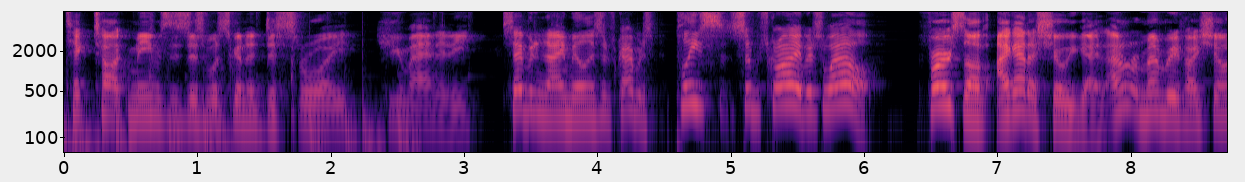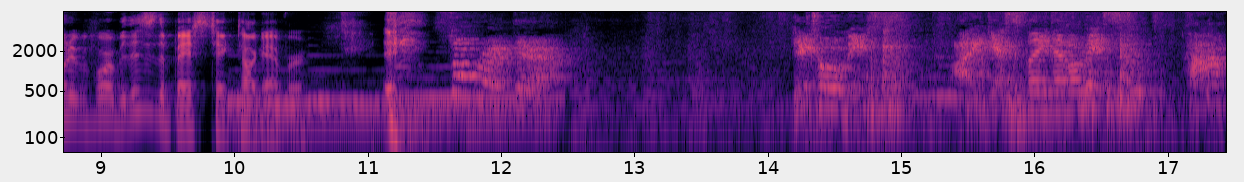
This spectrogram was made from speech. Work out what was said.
TikTok memes is just what's gonna destroy humanity. 79 million subscribers. Please subscribe as well. First off, I gotta show you guys. I don't remember if I showed it before, but this is the best TikTok ever. Stop right there! Hit or miss? I guess they never miss. Huh?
